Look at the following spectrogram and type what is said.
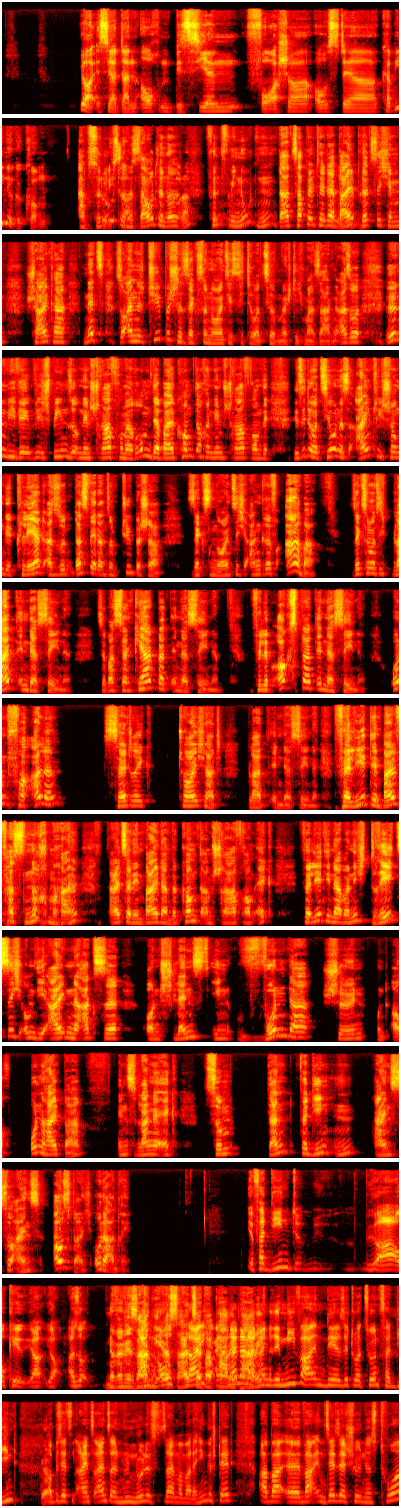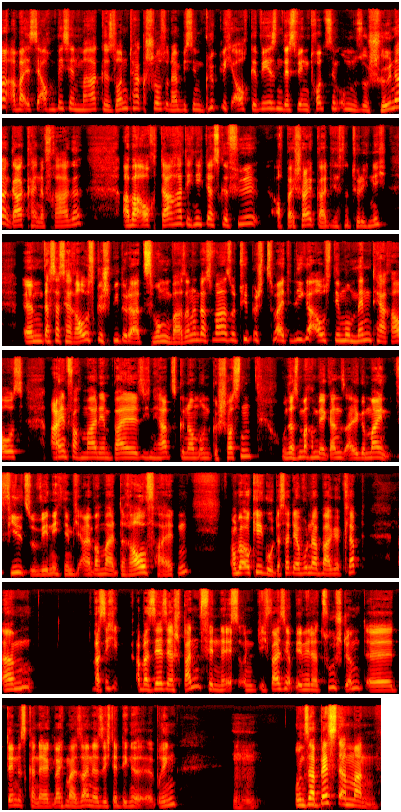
ja, ist ja dann auch ein bisschen Forscher aus der Kabine gekommen, Absolut. Und es dauerte nur oder? fünf Minuten, da zappelte der Ball Mhm. plötzlich im Schalker Netz. So eine typische 96-Situation, möchte ich mal sagen. Also irgendwie, wir, wir spielen so um den Strafraum herum, der Ball kommt auch in dem Strafraum. Die, die Situation ist eigentlich schon geklärt, also das wäre dann so ein typischer 96-Angriff, aber 96 bleibt in der Szene. Sebastian Kerk bleibt in der Szene. Philipp Ochs bleibt in der Szene. Und vor allem Cedric Teuchert bleibt in der Szene. Verliert den Ball fast nochmal, als er den Ball dann bekommt am Strafraumeck, verliert ihn aber nicht, dreht sich um die eigene Achse und schlänzt ihn wunderschön und auch unhaltbar ins lange Eck zum dann verdienten 1 zu 1 Ausgleich. Oder André? Ihr verdient, ja, okay, ja, ja. Also Nur wenn wir sagen, die erste Halbzeit war pari Nein, nein, nein, ein Remis war in der Situation verdient. Ja. Ob es jetzt ein 1-1 oder ein 0 ist, seien wir mal dahingestellt. Aber äh, war ein sehr, sehr schönes Tor. Aber ist ja auch ein bisschen Marke Sonntagsschuss und ein bisschen glücklich auch gewesen. Deswegen trotzdem umso schöner, gar keine Frage. Aber auch da hatte ich nicht das Gefühl, auch bei Schalke hatte ich das natürlich nicht, ähm, dass das herausgespielt oder erzwungen war, sondern das war so typisch zweite Liga aus dem Moment heraus, einfach mal den Ball sich ein Herz genommen und geschossen. Und das machen wir ganz allgemein viel zu wenig, nämlich einfach mal draufhalten. Aber okay, gut, das hat ja wunderbar geklappt. Ähm, was ich aber sehr, sehr spannend finde, ist, und ich weiß nicht, ob ihr mir da zustimmt, äh, Dennis kann da ja gleich mal seine Sicht der Dinge äh, bringen. Mhm. Unser bester Mann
